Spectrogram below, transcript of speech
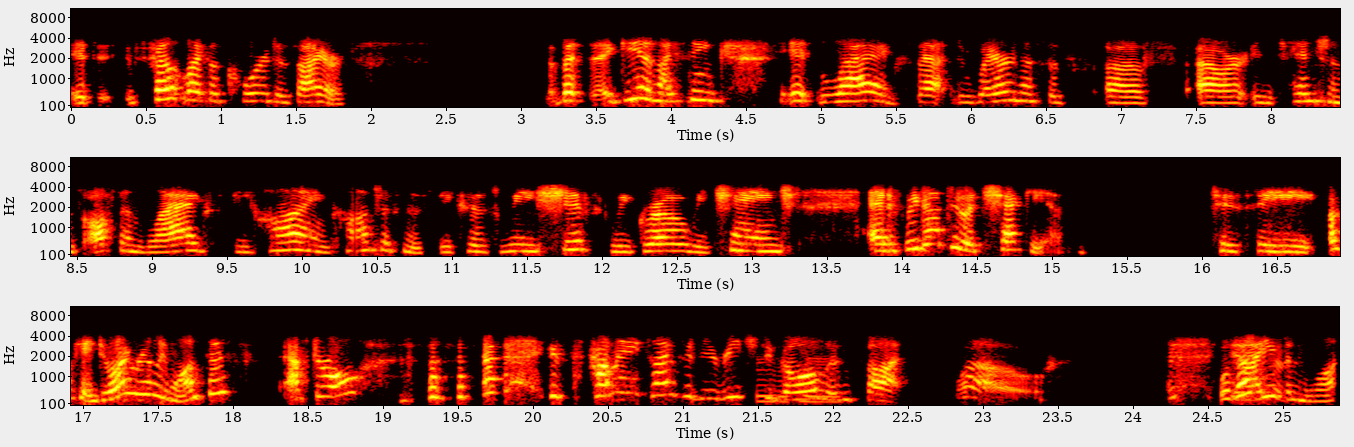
it, it felt like a core desire. But again, I think it lags that awareness of of our intentions often lags behind consciousness because we shift, we grow, we change, and if we don't do a check in to see, okay, do I really want this after all? how many times have you reached a mm-hmm. goal and thought, whoa, well, did I even want?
